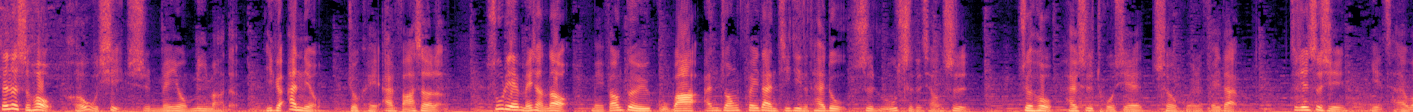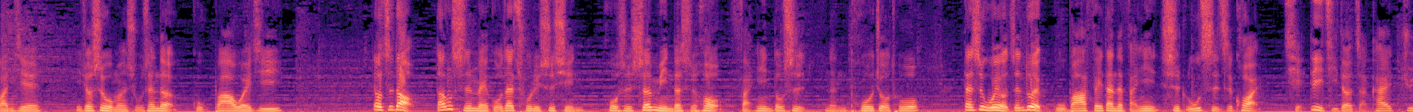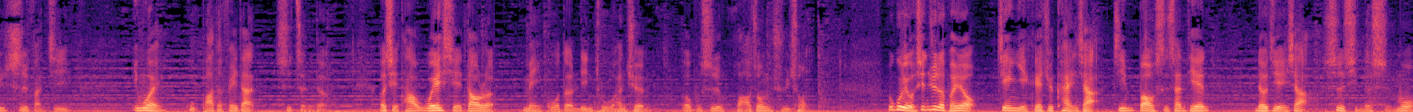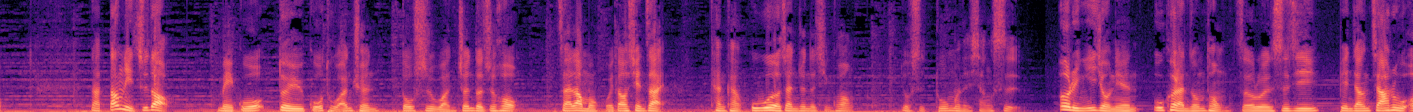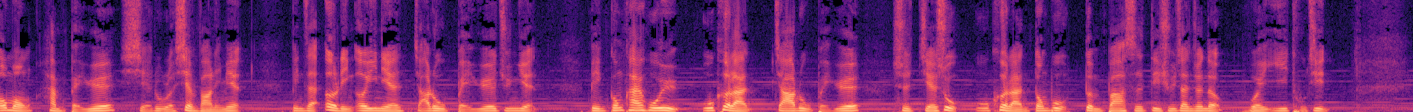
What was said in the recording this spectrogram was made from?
在那时候，核武器是没有密码的，一个按钮就可以按发射了。苏联没想到美方对于古巴安装飞弹基地的态度是如此的强势。最后还是妥协撤回了飞弹，这件事情也才完结，也就是我们俗称的古巴危机。要知道，当时美国在处理事情或是声明的时候，反应都是能拖就拖，但是唯有针对古巴飞弹的反应是如此之快，且立即的展开军事反击，因为古巴的飞弹是真的，而且它威胁到了美国的领土安全，而不是哗众取宠。如果有兴趣的朋友，建议也可以去看一下《惊爆十三天》，了解一下事情的始末。那当你知道美国对于国土安全都是玩真的之后，再让我们回到现在，看看乌俄战争的情况又是多么的相似。二零一九年，乌克兰总统泽伦斯基便将加入欧盟和北约写入了宪法里面，并在二零二一年加入北约军演，并公开呼吁乌克兰加入北约。是结束乌克兰东部顿巴斯地区战争的唯一途径，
